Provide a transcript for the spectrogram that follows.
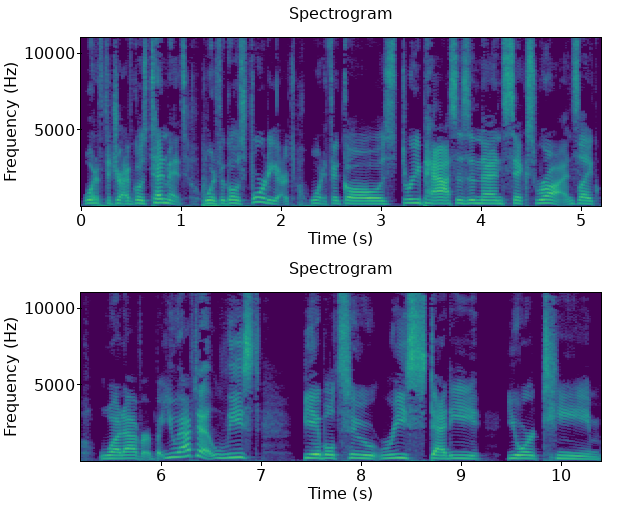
what if the drive goes 10 minutes? What if it goes 40 yards? What if it goes three passes and then six runs? Like, whatever. But you have to at least be able to re-steady your team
